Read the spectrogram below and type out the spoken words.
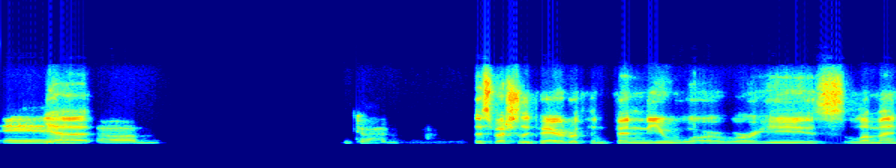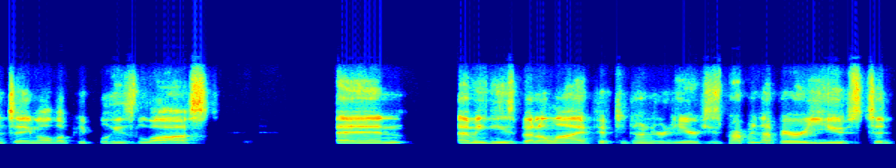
And yeah, um, go ahead. Especially paired with Infinity War, where he's lamenting all the people he's lost, and I mean he's been alive fifteen hundred years. He's probably not very used to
